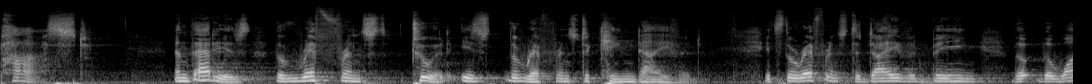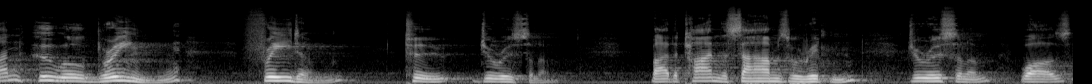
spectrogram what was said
past, and that is the reference to it is the reference to King David. It's the reference to David being the, the one who will bring freedom to Jerusalem. By the time the Psalms were written, Jerusalem was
